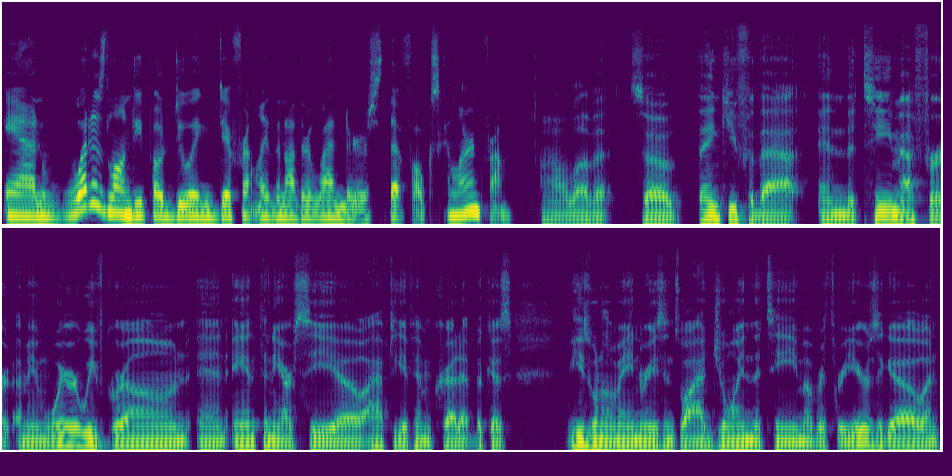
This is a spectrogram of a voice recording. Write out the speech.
and what is Loan Depot doing differently than other lenders that folks can learn from? Oh, I love it. So thank you for that. And the team effort, I mean, where we've grown, and Anthony, our CEO, I have to give him credit because he's one of the main reasons why I joined the team over three years ago and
